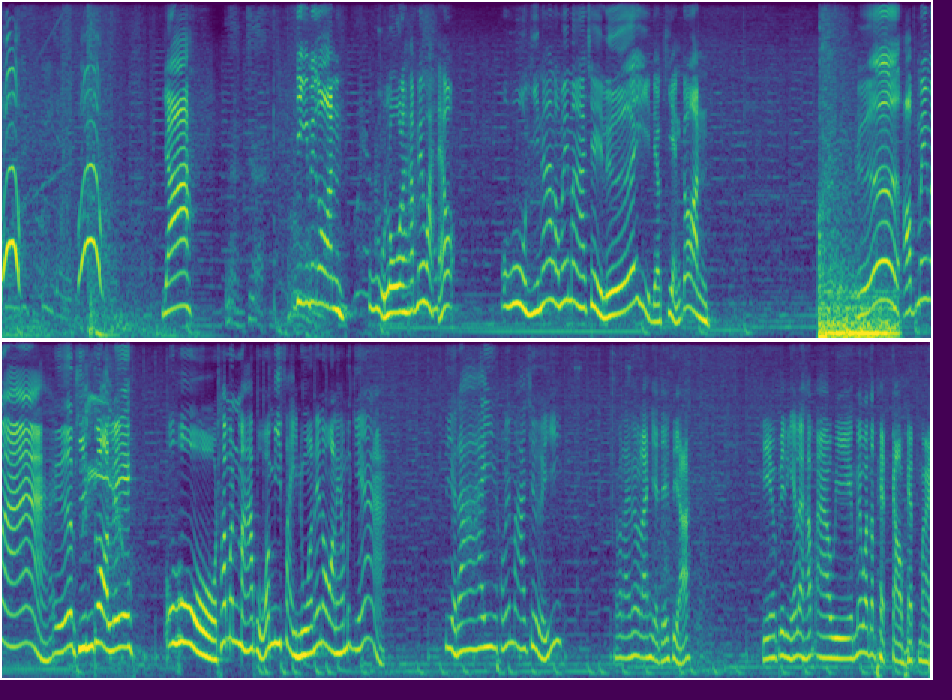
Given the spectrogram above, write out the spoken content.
วู้วู้ยายิงไปก่อน โอ้โหโลเลยครับไม่ไหวแล้ว โอ้โหยีหน้าเราไม่มาเฉยเลย เดี๋ยวเขียนก่อน เออออฟไม่มา เออพิมพ์ก่อนเลย โอ้โห ถ้ามันมาผมว่ามีใส่นัวแน่นอนเลยครับเมื่อกี้เสียดายเขาไม่มาเฉย ไม่เป็นไรไม่เป็นไรอย่าใจเสีย เกมเป็นอย่างนี้แหละครับ RV ไม่ว่าจะแพทเก่าแพทใหม่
